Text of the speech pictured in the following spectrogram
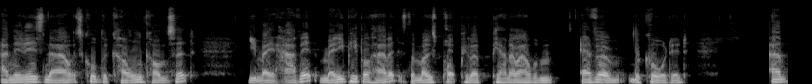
and it is now, it's called the Köln concert. You may have it. Many people have it. It's the most popular piano album ever recorded. Um,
